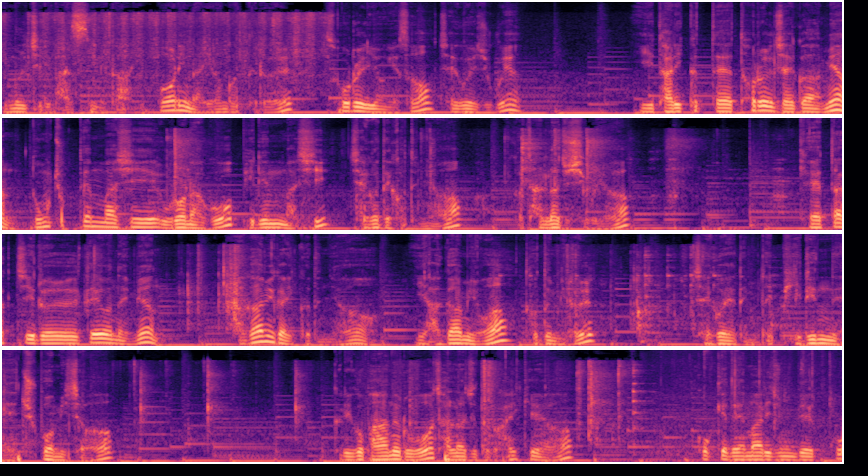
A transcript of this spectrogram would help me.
이물질이 많습니다. 이 뻘이나 이런 것들을 소를 이용해서 제거해 주고요. 이 다리 끝에 털을 제거하면 농축된 맛이 우러나고 비린 맛이 제거되거든요. 이거 잘라주시고요. 게 딱지를 떼어내면 아가미가 있거든요. 이 아가미와 더듬이를 제거해야 됩니다. 비린내의 주범이죠. 그리고 반으로 잘라주도록 할게요 꽃게 4마리 준비했고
